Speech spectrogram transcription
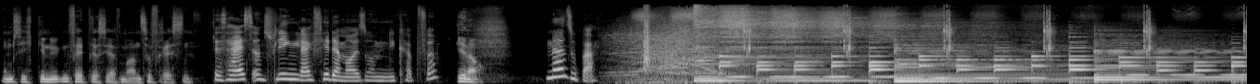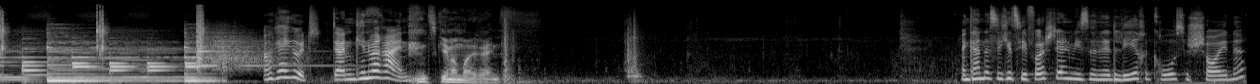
um sich genügend Fettreserven anzufressen. Das heißt, uns fliegen gleich Fledermäuse um die Köpfe. Genau. Na super. Okay, gut. Dann gehen wir rein. Jetzt gehen wir mal rein. Man kann das sich jetzt hier vorstellen wie so eine leere große Scheune.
